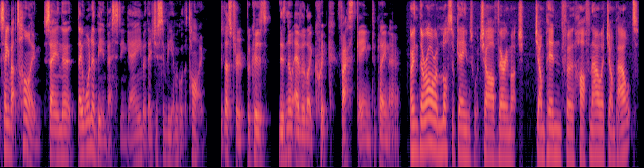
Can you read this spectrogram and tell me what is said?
saying about time, saying that they want to be invested in game, but they just simply haven't got the time. That's true because there's no ever like quick, fast game to play now. And there are a lot of games which are very much jump in for half an hour, jump out.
